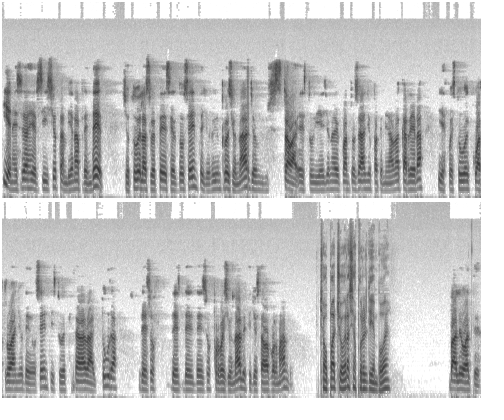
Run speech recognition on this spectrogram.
y en ese ejercicio también aprender. Yo tuve la suerte de ser docente, yo soy un profesional, yo estudié yo no sé cuántos años para terminar una carrera y después tuve cuatro años de docente y tuve que estar a la altura de esos, de, esos profesionales que yo estaba formando. Chao Pacho, gracias por el tiempo. ¿eh? Vale, Walter.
